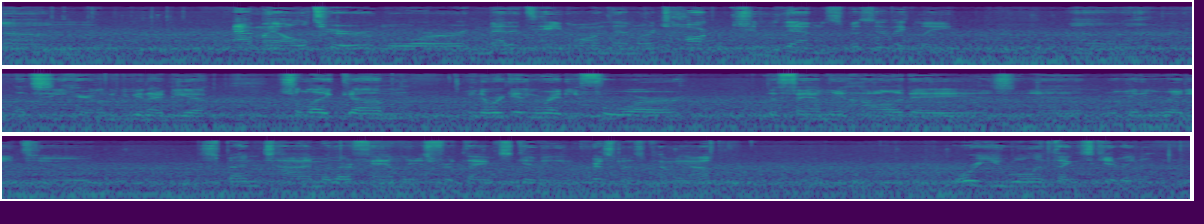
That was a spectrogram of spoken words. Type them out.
um, at my altar or meditate on them or talk to them specifically. Uh, let's see here, let me give you an idea. So, like, um, you know, we're getting ready for the family holidays and we're getting ready to spend time with our families for Thanksgiving and Christmas coming up, or you will in Thanksgiving.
